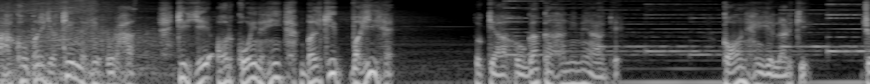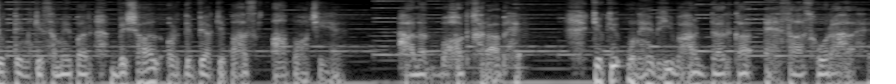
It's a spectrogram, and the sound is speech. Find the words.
आँखों पर यकीन नहीं हो रहा कि ये और कोई नहीं, बल्कि वही है। तो क्या होगा कहानी में आगे? कौन है ये लड़की? जो दिन के समय पर विशाल और दिव्या के पास आ पहुँची है, हालत बहुत खराब है, क्योंकि उन्हें भी वहाँ डर का एहसास हो रहा है।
